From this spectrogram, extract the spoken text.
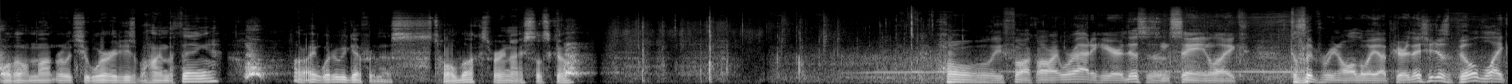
although I'm not really too worried. He's behind the thing. All right, what do we get for this? 12 bucks, very nice, let's go. Holy fuck, all right, we're out of here. This is insane, like, delivering all the way up here. They should just build, like,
